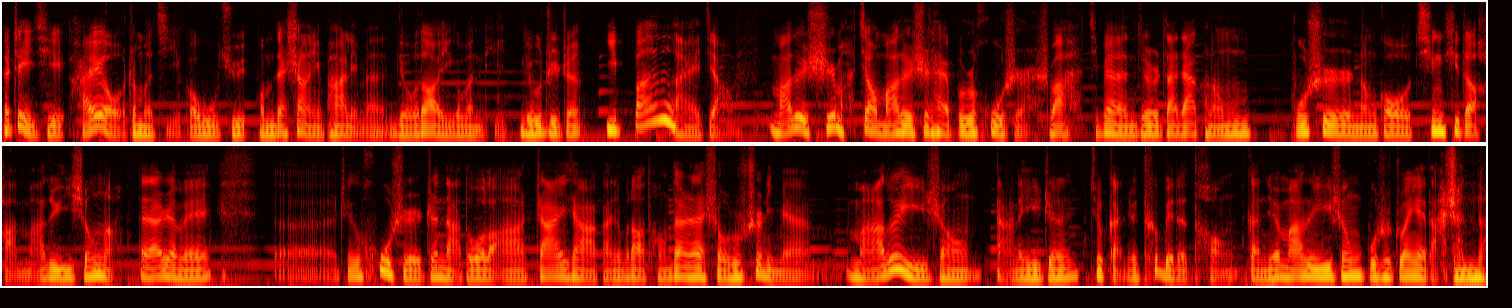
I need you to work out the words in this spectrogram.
那这一期还有这么几个误区，我们在上一趴里面留到一个问题：刘志珍。一般来讲，麻醉师嘛，叫麻醉师，他也不是护士，是吧？即便就是大家可能。不是能够清晰的喊麻醉医生呢？大家认为，呃，这个护士针打多了啊，扎一下感觉不到疼，但是在手术室里面，麻醉医生打那一针就感觉特别的疼，感觉麻醉医生不是专业打针的。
